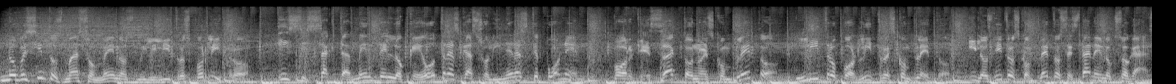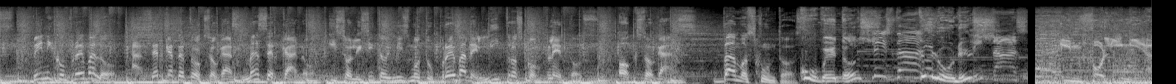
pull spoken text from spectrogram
900 más o menos mililitros por litro es exactamente lo que otras gasolineras te ponen. Porque exacto no es completo. Litro por litro es completo. Y los litros completos están en Oxogas. Ven y compruébalo. Acércate a tu Oxogas más cercano y solicita hoy mismo tu prueba de litros completos. Oxogas. Vamos juntos. ¿Cubetas? ¿Listas? ¿Galones? ¿Listas? Infolinia.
